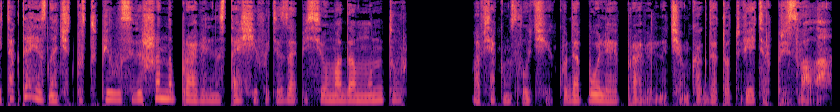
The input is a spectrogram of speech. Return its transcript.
И тогда я, значит, поступила совершенно правильно, стащив эти записи у мадам Монтур. Во всяком случае, куда более правильно, чем когда тот ветер призвала.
